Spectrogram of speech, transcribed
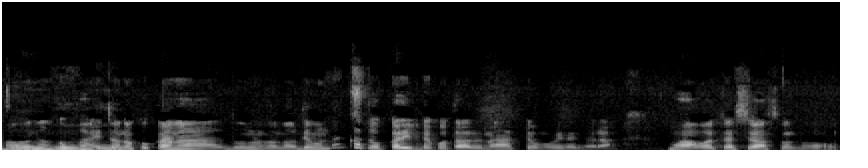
あなんかバイトの子かな？どうなのかな？でもなんかどっかで見たことあるなって思いながら、まあ私はその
